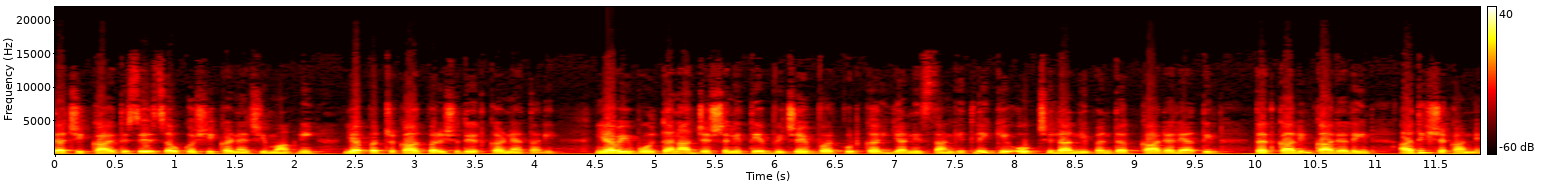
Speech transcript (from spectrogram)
त्याची कायदेशीर चौकशी करण्याची मागणी या पत्रकार परिषदेत करण्यात आली. यावेळी बोलताना ज्येष्ठ नेते विजय वरपुडकर यांनी सांगितले की उपजिल्हा निबंधक कार्यालयातील तत्कालीन कार्यालयीन अधीक्षकांनी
